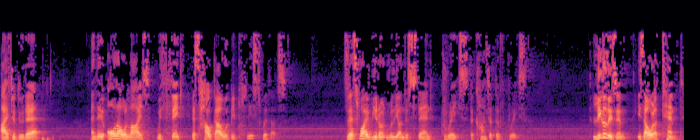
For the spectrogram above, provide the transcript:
I have to do that. And then all our lives, we think that's how God would be pleased with us. So that's why we don't really understand grace, the concept of grace. Legalism is our attempt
